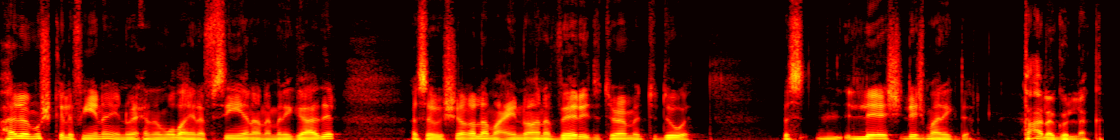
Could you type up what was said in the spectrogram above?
هل المشكلة فينا إنه إحنا والله نفسيا أنا ماني قادر أسوي الشغله مع إنه أنا very determined to do it بس ليش ليش ما نقدر تعال أقول لك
